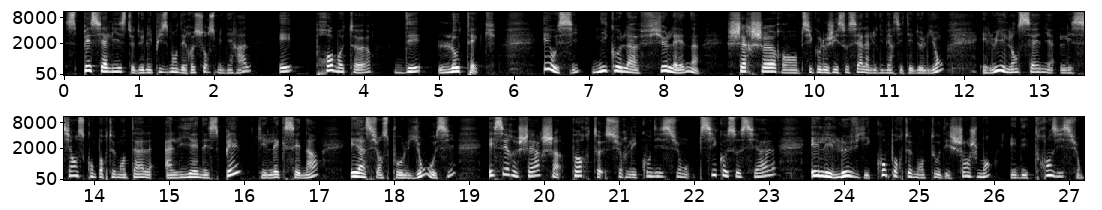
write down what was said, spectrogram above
spécialiste de l'épuisement des ressources minérales et promoteur des low-tech. Et aussi Nicolas Fiolaine, chercheur en psychologie sociale à l'Université de Lyon. Et lui, il enseigne les sciences comportementales à l'INSP, qui est l'ex-SENA, et à Sciences Po Lyon aussi. Et ses recherches portent sur les conditions psychosociales et les leviers comportementaux des changements et des transitions.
